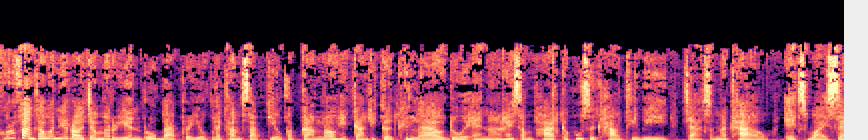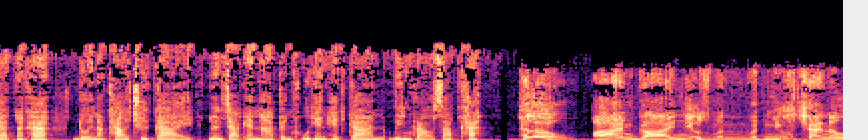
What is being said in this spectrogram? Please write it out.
คุณฟังคะวันนี้เราจะมาเรียนรูปแบบประโยคและคำศัพท์เกี่ยวกับการเล่าเหตุการณ์ที่เกิดขึ้นแล้ว โดยแอนนาให้สัมภาษณ์กับผู้สื่อข่าวทีวี จากสำนักข่าว XYZ นะคะ โดยนักข่าวชื่อกาย เนื่องจากแอนนาเป็นผู้เห็นเหตุการณ์วิ่งราวทรัพย์ค่ะ Hello, I'm Guy Newsman with News Channel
